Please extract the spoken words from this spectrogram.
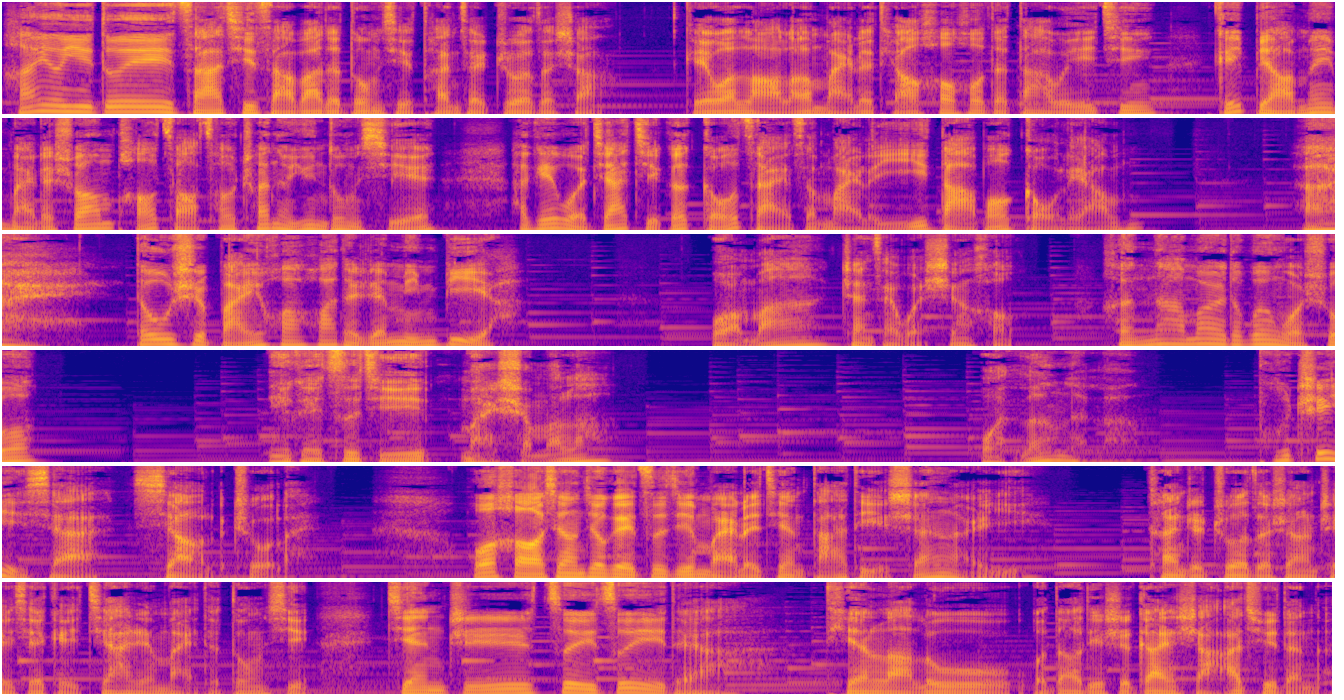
还有一堆杂七杂八的东西摊在桌子上。给我姥姥买了条厚厚的大围巾，给表妹买了双跑早操穿的运动鞋，还给我家几个狗崽子买了一大包狗粮。唉，都是白花花的人民币呀！我妈站在我身后，很纳闷地问我说。你给自己买什么了？我愣了愣，扑哧一下笑了出来。我好像就给自己买了件打底衫而已。看着桌子上这些给家人买的东西，简直醉醉的呀！天啦噜，我到底是干啥去的呢？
